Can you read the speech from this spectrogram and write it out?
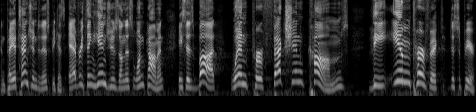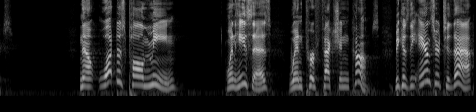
and pay attention to this because everything hinges on this one comment. He says, But when perfection comes, the imperfect disappears. Now, what does Paul mean when he says, when perfection comes? Because the answer to that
